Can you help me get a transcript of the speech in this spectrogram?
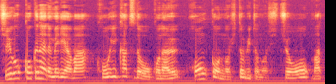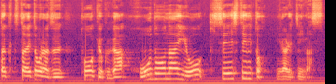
中国国内のメディアは抗議活動を行う香港の人々の主張を全く伝えておらず当局が報道内容を規制していると見られています。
